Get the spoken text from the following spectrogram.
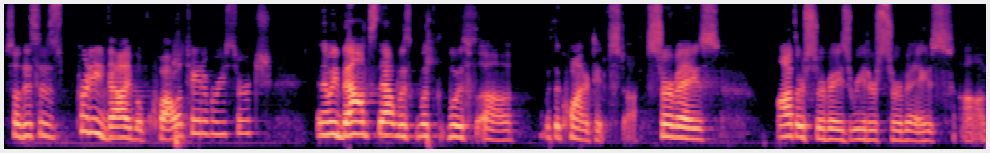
So this is pretty valuable qualitative research. And then we balance that with, with, with, uh, with the quantitative stuff. Surveys, author surveys, reader surveys, uh,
